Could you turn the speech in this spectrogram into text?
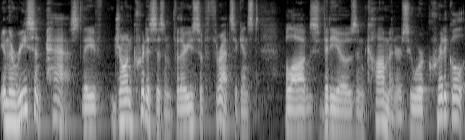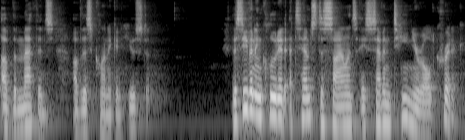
In the recent past, they've drawn criticism for their use of threats against blogs, videos, and commenters who were critical of the methods of this clinic in Houston. This even included attempts to silence a 17 year old critic,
